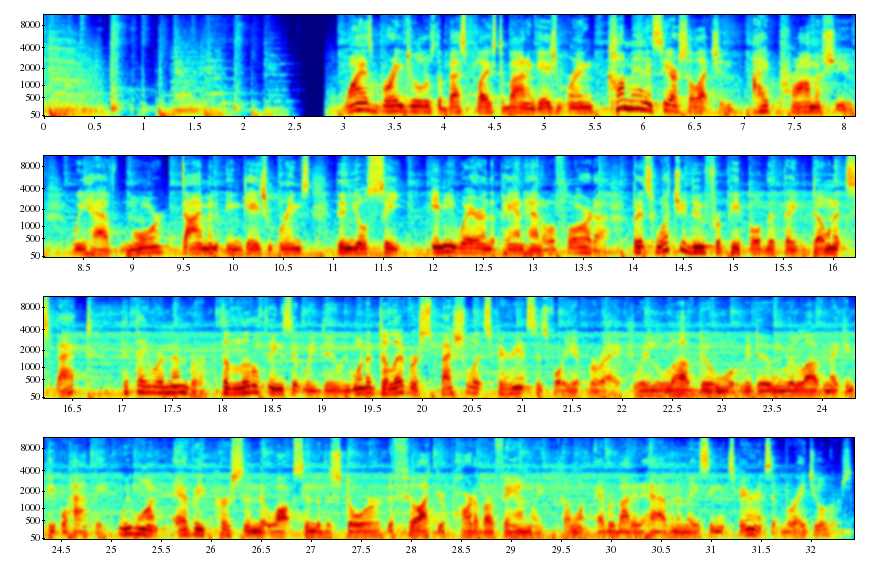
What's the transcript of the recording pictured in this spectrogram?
Why is Bray Jewelers the best place to buy an engagement ring? Come in and see our selection. I promise you, we have more diamond engagement rings than you'll see anywhere in the panhandle of Florida. But it's what you do for people that they don't expect that they remember. The little things that we do. We want to deliver special experiences for you at Beret. We love doing what we do and we love making people happy. We want every person that walks into the store to feel like you're part of our family. I want everybody to have an amazing experience at Beret Jewelers.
